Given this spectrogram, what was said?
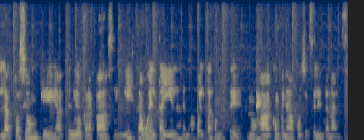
la actuación que ha tenido Carapaz en esta vuelta y en las demás vueltas donde usted nos ha acompañado con su excelente análisis.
